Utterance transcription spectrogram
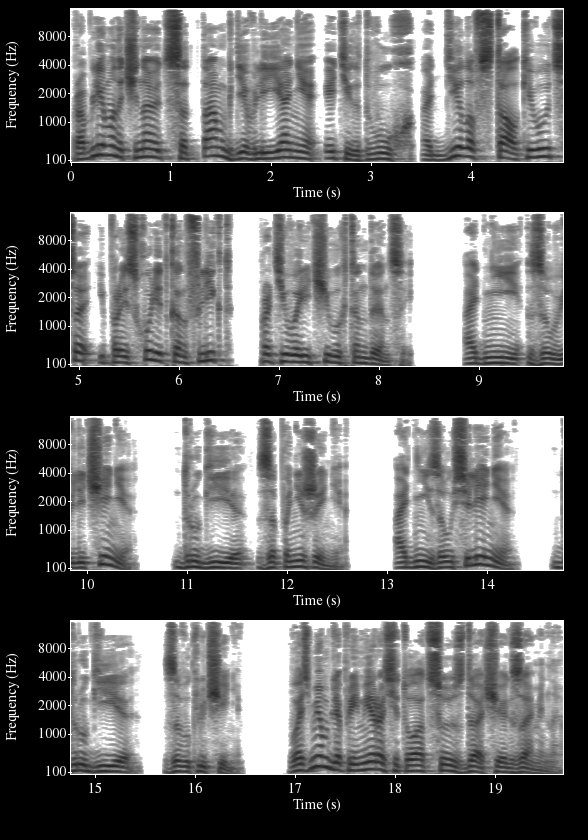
Проблемы начинаются там, где влияние этих двух отделов сталкиваются и происходит конфликт противоречивых тенденций. Одни за увеличение, другие за понижение. Одни за усиление, другие за выключение. Возьмем для примера ситуацию сдачи экзамена.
